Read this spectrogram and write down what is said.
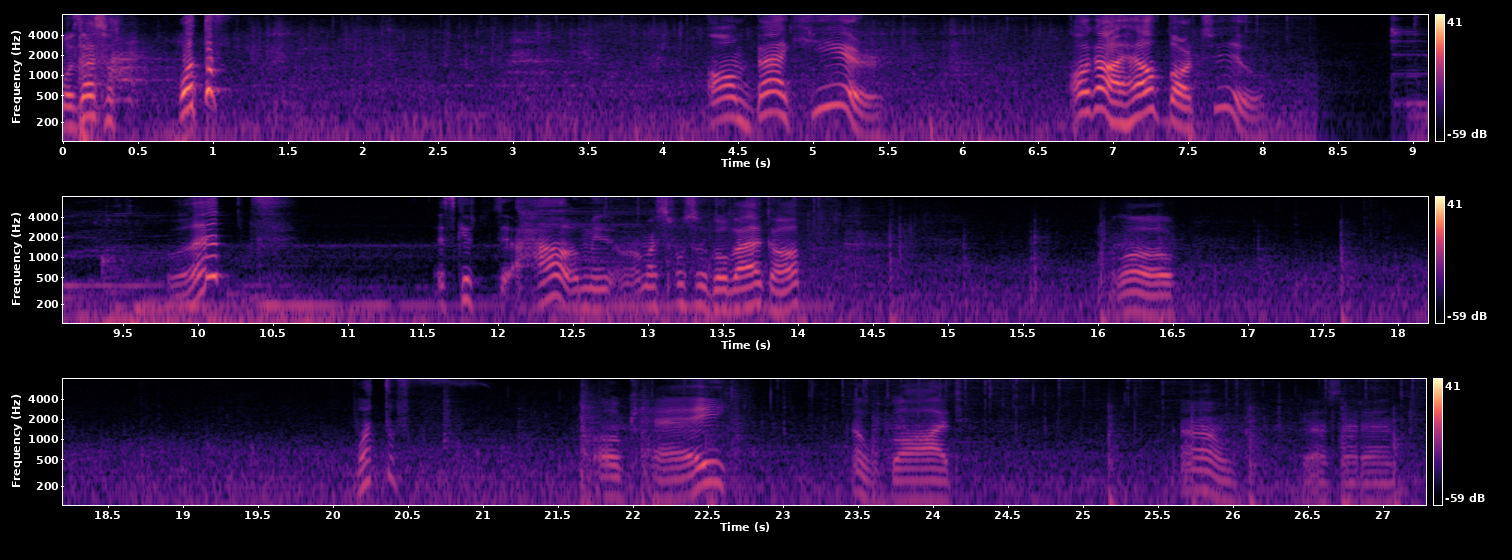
Was that? What the? F Oh, I'm back here. Oh, I got a health bar too. What? Let's get how? I mean, am I supposed to go back up? Hello. What the? F okay. Oh God. Oh, gosh, that end.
